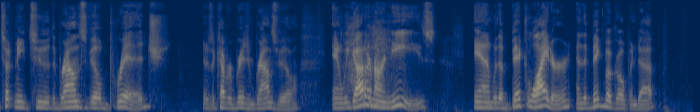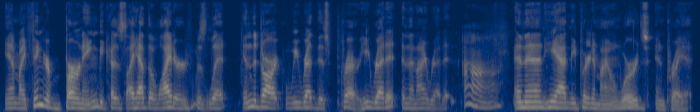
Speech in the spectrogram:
took me to the Brownsville Bridge. There's a covered bridge in Brownsville. And we got on our knees and with a Bic lighter, and the big book opened up, and my finger burning because I had the lighter was lit in the dark. We read this prayer. He read it, and then I read it. Aw, And then he had me put it in my own words and pray it.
